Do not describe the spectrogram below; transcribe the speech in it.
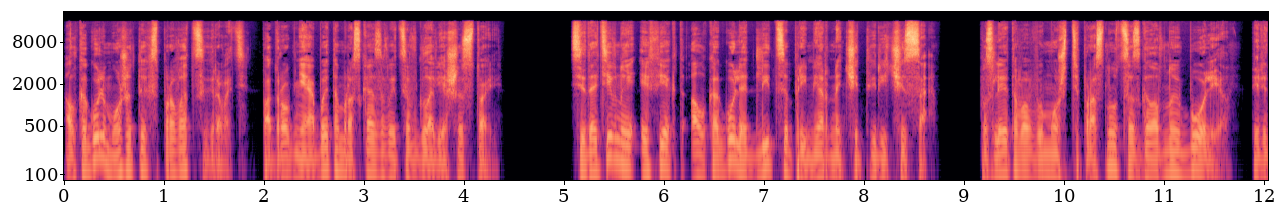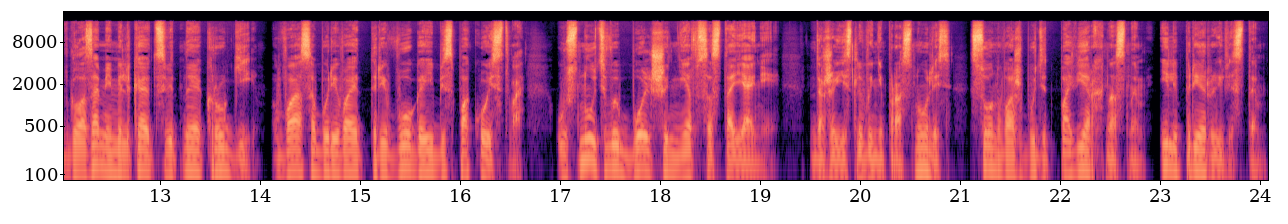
Алкоголь может их спровоцировать. Подробнее об этом рассказывается в главе 6. Седативный эффект алкоголя длится примерно 4 часа. После этого вы можете проснуться с головной болью. Перед глазами мелькают цветные круги. Вас обуревает тревога и беспокойство. Уснуть вы больше не в состоянии. Даже если вы не проснулись, сон ваш будет поверхностным или прерывистым.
